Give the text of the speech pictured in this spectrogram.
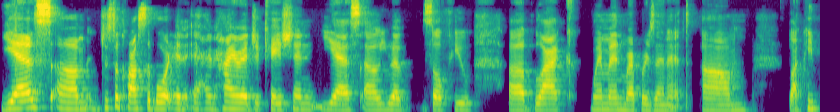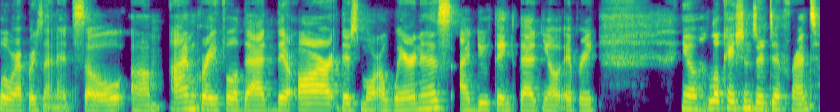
Yes, um, just across the board in, in higher education, yes, uh, you have so few uh, Black women represented, um, Black people represented. So um, I'm grateful that there are there's more awareness. I do think that you know every you know locations are different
